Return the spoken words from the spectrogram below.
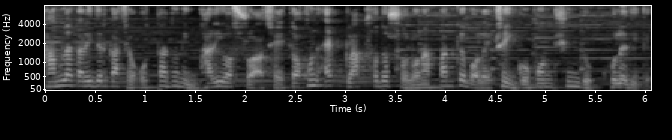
হামলাকারীদের কাছে অত্যাধুনিক ভারী অস্ত্র আছে, তখন এক ক্লাব সদস্য লোনাপ্পানকে বলে সেই গোপন সিন্ধুক খুলে দিতে,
